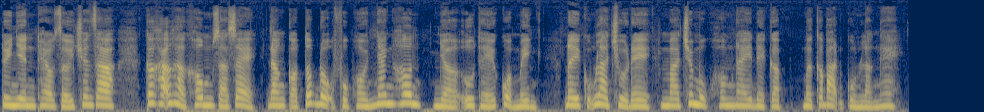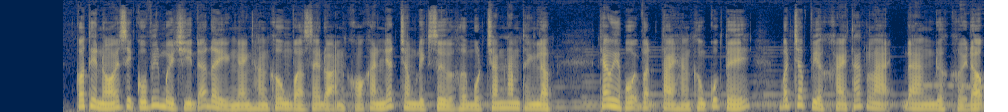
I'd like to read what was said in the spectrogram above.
Tuy nhiên, theo giới chuyên gia, các hãng hàng không giá rẻ đang có tốc độ phục hồi nhanh hơn nhờ ưu thế của mình. Đây cũng là chủ đề mà chuyên mục hôm nay đề cập. Mời các bạn cùng lắng nghe. Có thể nói dịch COVID-19 đã đẩy ngành hàng không vào giai đoạn khó khăn nhất trong lịch sử hơn 100 năm thành lập. Theo Hiệp hội Vận tải Hàng không Quốc tế, bất chấp việc khai thác lại đang được khởi động,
